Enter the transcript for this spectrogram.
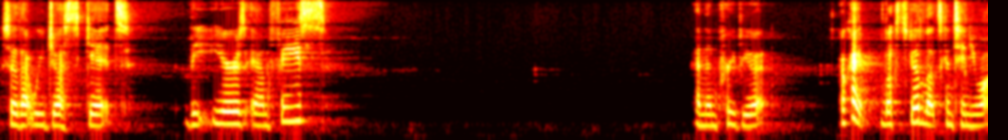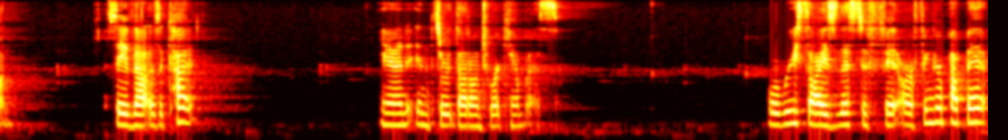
so that we just get the ears and face, and then preview it. Okay, looks good. Let's continue on. Save that as a cut and insert that onto our canvas. We'll resize this to fit our finger puppet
